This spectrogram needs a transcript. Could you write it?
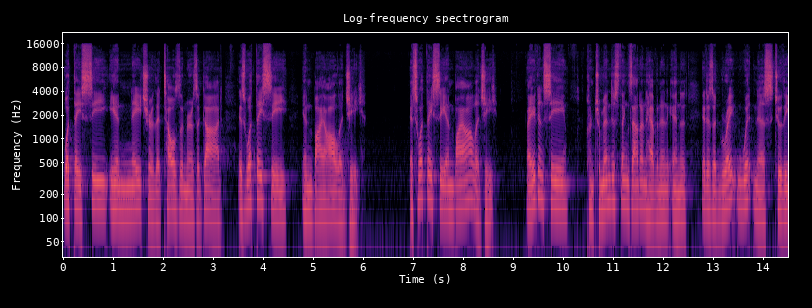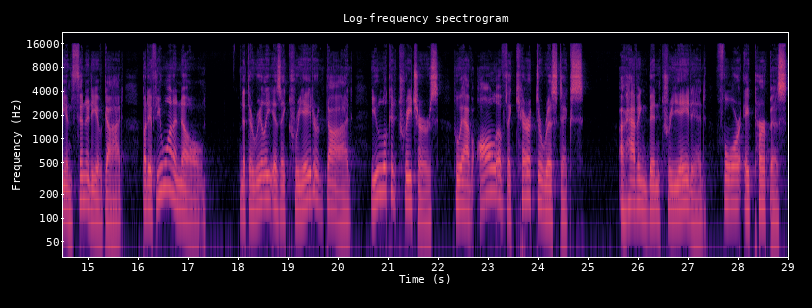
what they see in nature that tells them there's a God is what they see in biology. It's what they see in biology. Now, you can see tremendous things out in heaven, and, and it is a great witness to the infinity of God. But if you want to know that there really is a creator God, you look at creatures who have all of the characteristics of having been created for a purpose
